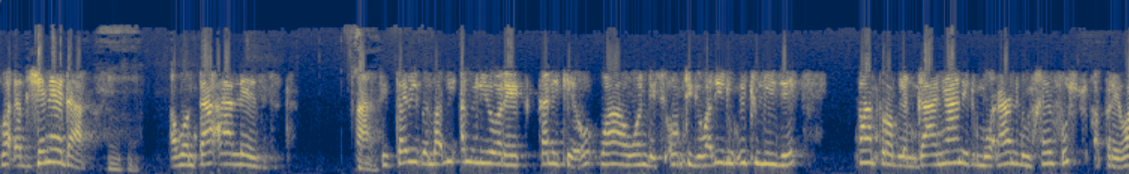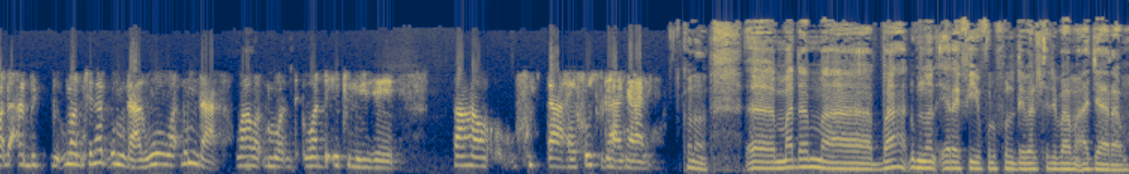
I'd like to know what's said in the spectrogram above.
waɗat génédal mhm. a wonta à l'aise. Aise ha mhm. si tawii ɓe mbaɗii amélioré qualité o waawa wonde si on tigi waɗii ɗum utilisé sans probléme gañaani ɗum waɗaani ɗum hay fus après waɗa abi ɗumantinat ɗum daal woowat ɗum daal waawa ɗum waɗde utilisé sans fuɗɗa hay fus gañaani ko noon euh, madame euh, ba ɗum noon rfi fulfulde weltanimama a jaarama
